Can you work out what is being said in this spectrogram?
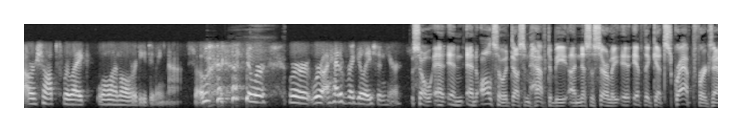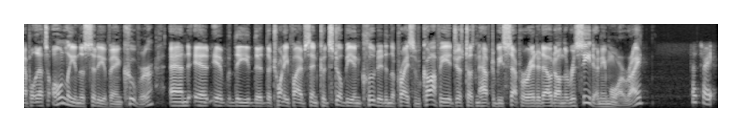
our shops were like, well, I'm already doing that. So we're we're we're ahead of regulation here. So and, and and also it doesn't have to be uh, necessarily if it gets scrapped, for example, that's only in the city of Vancouver, and it, it the, the the 25 cent could still be included in the price of coffee. It just doesn't have to be separated out on the receipt anymore, right? That's right.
